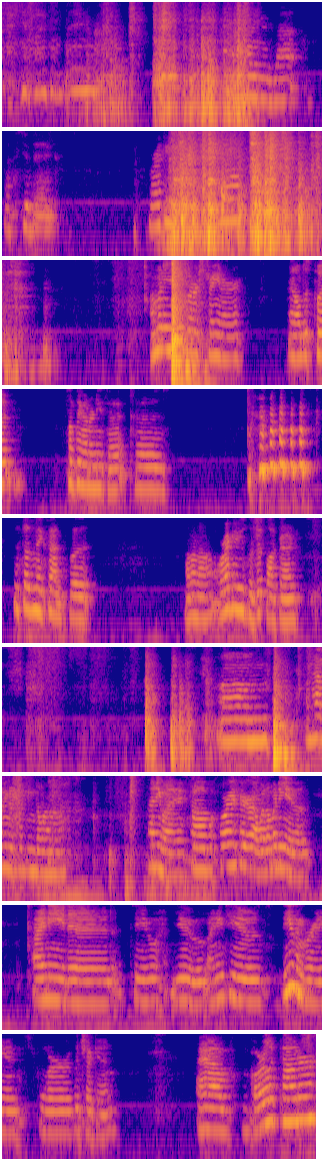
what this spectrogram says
I can't find something. I don't want to use that. That's too big. Or I can use I'm going to use our strainer, and I'll just put something underneath it, because this doesn't make sense, but I don't know. Or I can use the Ziploc bags. Um, I'm having a freaking dilemma. Anyway, so before I figure out what I'm going to use, I needed to use, I need to use these ingredients for the chicken. I have garlic powder,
